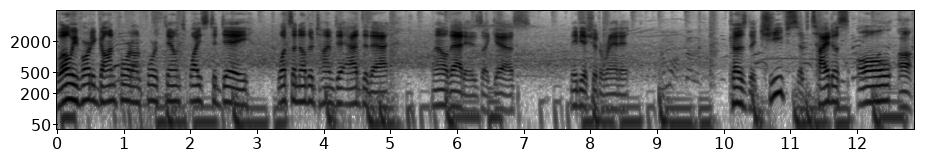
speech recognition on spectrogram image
Well, we've already gone for it on fourth down twice today. What's another time to add to that? Well, that is, I guess. Maybe I should have ran it. Because the Chiefs have tied us all up.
